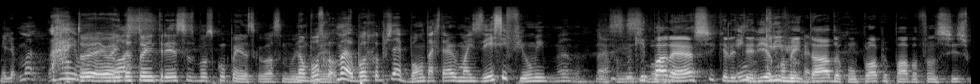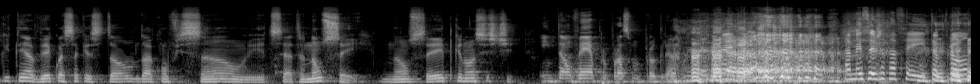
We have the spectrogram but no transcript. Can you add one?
Melhor... Mano, ai, eu, tô, eu ainda tô entre esses bons companheiros, que eu gosto muito. Não, bons, mas... mano, Bons Companheiros é bom, Taxi Drive, mas esse filme, mano... É, que bom. parece que ele é teria incrível, comentado cara. com o próprio Papa Francisco que tem a ver com essa questão da confissão e etc. Não sei. Não sei porque não assisti. Então venha para o próximo programa. a mesa já está feita, pronto.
